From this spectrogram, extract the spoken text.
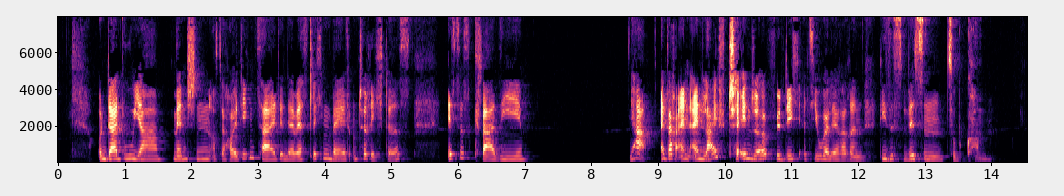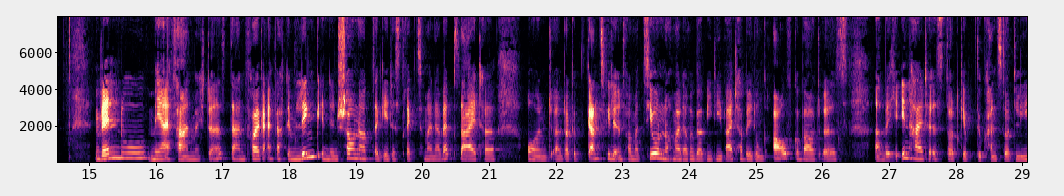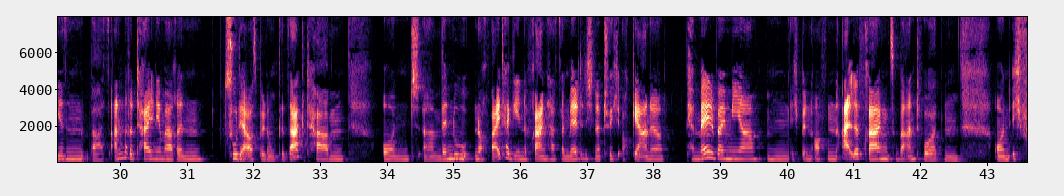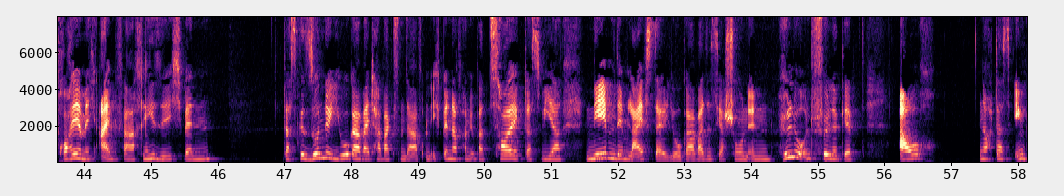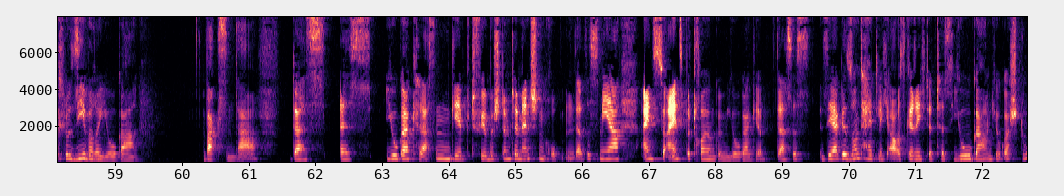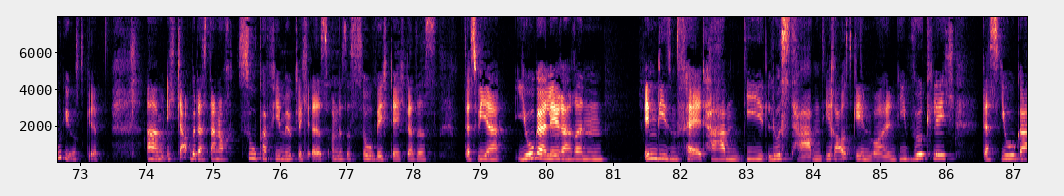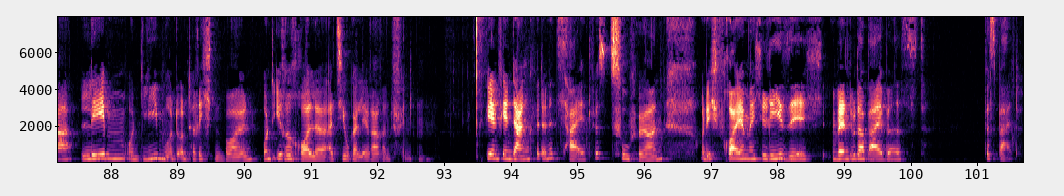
Und da du ja Menschen aus der heutigen Zeit in der westlichen Welt unterrichtest, ist es quasi ja, einfach ein, ein Life-Changer für dich als Yogalehrerin, dieses Wissen zu bekommen. Wenn du mehr erfahren möchtest, dann folge einfach dem Link in den Show Notes. Da geht es direkt zu meiner Webseite und äh, da gibt es ganz viele Informationen nochmal darüber, wie die Weiterbildung aufgebaut ist, äh, welche Inhalte es dort gibt. Du kannst dort lesen, was andere Teilnehmerinnen zu der Ausbildung gesagt haben. Und ähm, wenn du noch weitergehende Fragen hast, dann melde dich natürlich auch gerne per Mail bei mir. Mm, ich bin offen, alle Fragen zu beantworten. Und ich freue mich einfach riesig, wenn das gesunde Yoga weiter wachsen darf. Und ich bin davon überzeugt, dass wir neben dem Lifestyle-Yoga, was es ja schon in Hülle und Fülle gibt, auch noch das inklusivere Yoga wachsen darf. Dass es Yoga-Klassen gibt für bestimmte Menschengruppen, dass es mehr eins zu eins Betreuung im Yoga gibt, dass es sehr gesundheitlich ausgerichtetes Yoga und Yoga-Studios gibt. Ähm, ich glaube, dass da noch super viel möglich ist und es ist so wichtig, dass es, dass wir Yoga-Lehrerinnen in diesem Feld haben, die Lust haben, die rausgehen wollen, die wirklich das Yoga leben und lieben und unterrichten wollen und ihre Rolle als Yogalehrerin finden. Vielen, vielen Dank für deine Zeit, fürs Zuhören und ich freue mich riesig, wenn du dabei bist. Bis bald.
